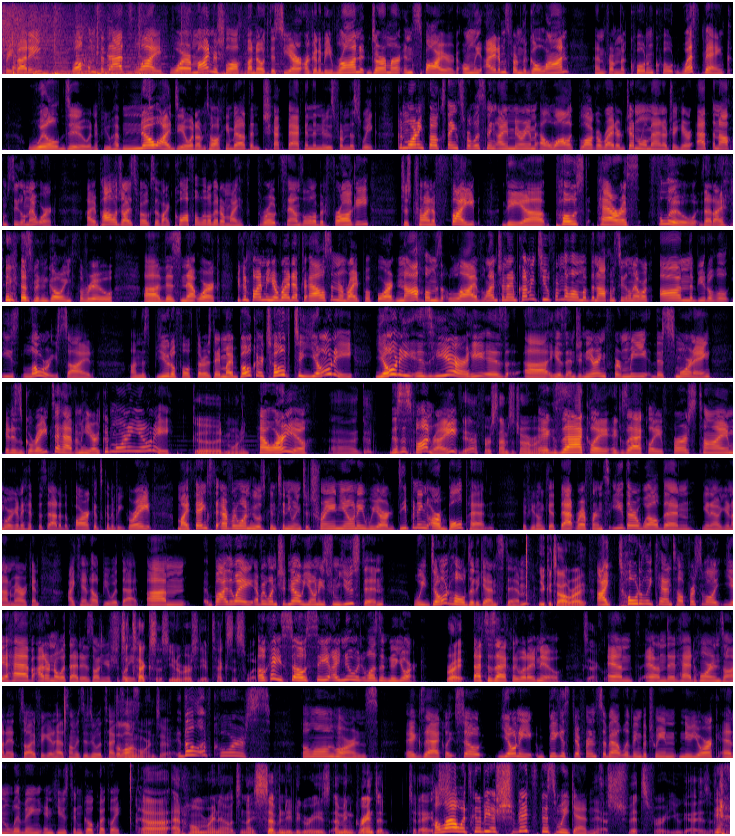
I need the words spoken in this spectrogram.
everybody. Welcome to That's Life, where my Mishloach Manot this year are going to be Ron Dermer inspired. Only items from the Golan and from the quote unquote West Bank will do. And if you have no idea what I'm talking about, then check back in the news from this week. Good morning, folks. Thanks for listening. I'm Miriam L. Wallach, blogger, writer, general manager here at the Nachum Segal Network. I apologize, folks, if I cough a little bit or my throat sounds a little bit froggy. Just trying to fight the uh, post Paris flu that I think has been going through uh, this network. You can find me here right after Allison and right before Nachum's live lunch. And I'm coming to you from the home of the Nachum Segal Network on the beautiful East Lower East Side on this beautiful Thursday. My Boker Tov to Yoni. Yoni is here. He is uh, he is engineering for me this morning. It is great to have him here. Good morning, Yoni. Good morning. How are you? Uh, good. This is fun, right? Yeah, first time's a charm, right? Exactly, exactly. First time. We're going to hit this out of the park. It's going to be great. My thanks to everyone who is continuing to train Yoni. We are deepening our bullpen. If you don't get that reference either, well, then, you know, you're not American. I can't help you with that. Um, by the way, everyone should know Yoni's from Houston. We don't hold it against him. You could tell, right? I totally can tell. First of all, you have, I don't know what that is on your It's sleeve. a Texas, University of Texas sweater. okay, so see, I knew it wasn't New York. Right, That's exactly what I knew. exactly. And and it had horns on it, so I figured it had something to do with Texas. the Longhorns, yeah. The, of course, the Longhorns. Exactly. So, Yoni, biggest difference about living between New York and living in Houston? Go quickly. Uh, at home right now, it's a nice 70 degrees. I mean, granted, today it's, Hello, it's going to be a schwitz this weekend. Yeah, schwitz for you guys. I mean,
